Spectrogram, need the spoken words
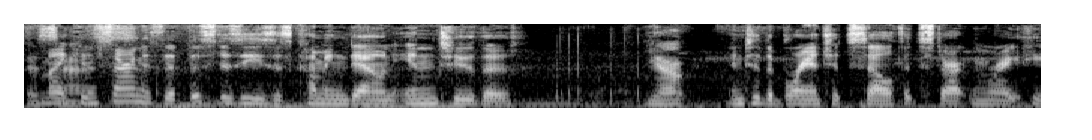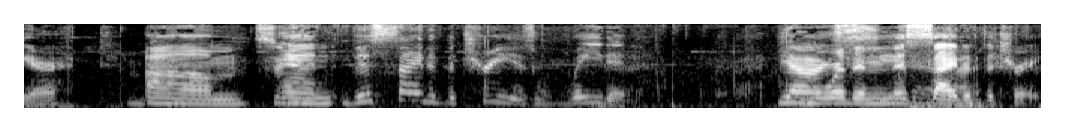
business. My concern is that this disease is coming down into the Yep. into the branch itself. It's starting right here. Um, So you- and this side of the tree is weighted Yeah. I more than see this side that. of the tree.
